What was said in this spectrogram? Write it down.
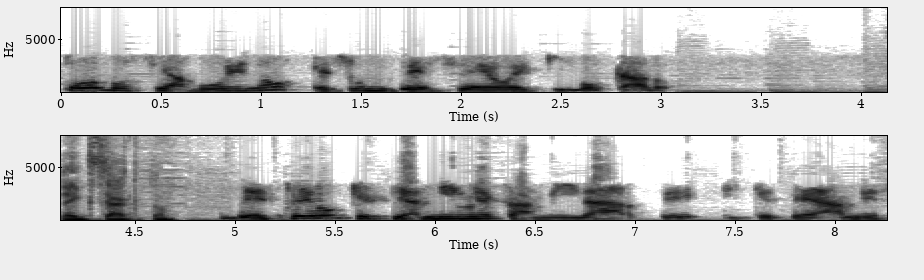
todo sea bueno, es un deseo equivocado. Exacto. Deseo que te animes a mirarte y que te ames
